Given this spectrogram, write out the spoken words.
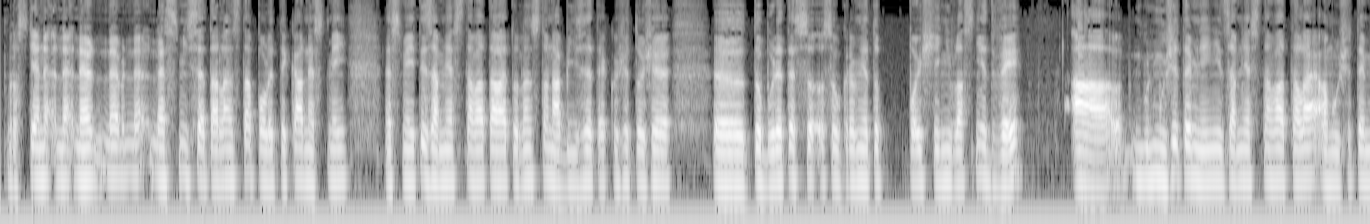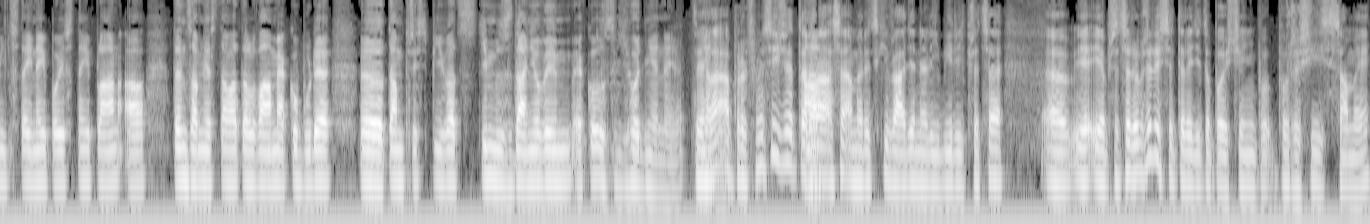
prostě ne, ne, ne, ne, nesmí se tahle ta politika, nesmějí nesměj ty zaměstnavatele tohle to nabízet, jakože to, že uh, to budete soukromně to pojištění vlastně vy, a můžete měnit zaměstnavatele a můžete mít stejný pojistný plán a ten zaměstnavatel vám jako bude uh, tam přispívat s tím zdaňovým jako zvýhodněný. Tyhle, a proč myslíš, že teda a... se americký vládě nelíbí, když přece uh, je, je přece dobře, když si ty lidi to pojištění po, pořeší sami.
